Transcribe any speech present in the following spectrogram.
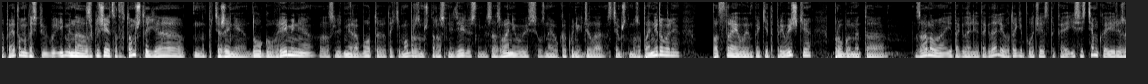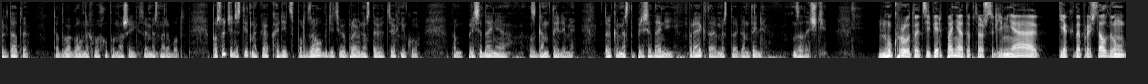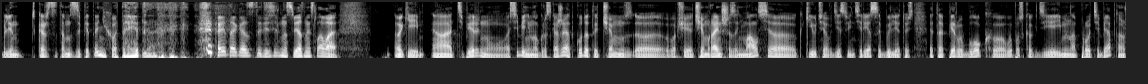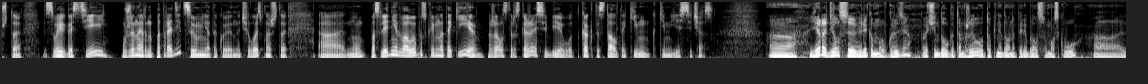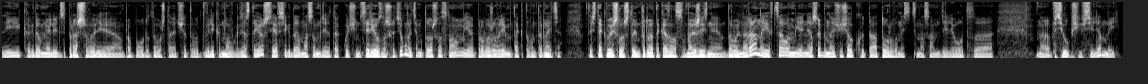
поэтому то есть, именно заключается это в том, что я на протяжении долгого времени э, с людьми работаю таким образом, что раз в неделю с ними созваниваюсь, узнаю, как у них дела с тем, что мы запланировали, подстраиваем какие-то привычки, пробуем это заново и так далее, и так далее. И в итоге получается такая и системка, и результаты. Это два главных выхлопа нашей совместной работы. По сути, действительно, как ходить в спортзал, где тебе правильно ставят технику там, приседания с гантелями. Только вместо приседаний проекта, а вместо гантель задачки. Ну, круто, теперь понятно, потому что для меня, я когда прочитал, думал, блин, кажется, там запятой не хватает. А это, оказывается, действительно связанные слова. Окей, а теперь, ну, о себе немного расскажи, откуда ты, чем э, вообще, чем раньше занимался, какие у тебя в детстве интересы были, то есть это первый блок э, выпуска, где именно про тебя, потому что своих гостей уже, наверное, по традиции у меня такое началось, потому что, а, ну, последние два выпуска именно такие. Пожалуйста, расскажи о себе, вот как ты стал таким, каким есть сейчас. А, я родился в Великом Новгороде, очень долго там жил, вот только недавно перебрался в Москву. А, и когда у меня люди спрашивали по поводу того, что что-то вот в Великом Новгороде остаешься, я всегда на самом деле так очень серьезно шутил на тему того, что в основном я провожу время так-то в интернете. То есть так вышло, что интернет оказался в моей жизни довольно рано, и в целом я не особенно ощущал какую-то оторванность на самом деле от э, э, всеобщей вселенной.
